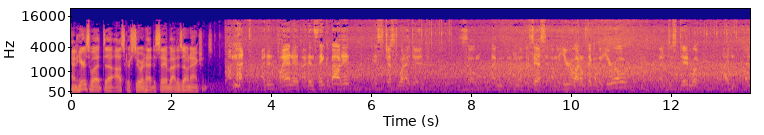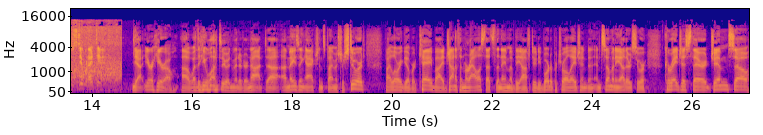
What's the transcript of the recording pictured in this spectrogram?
And here's what uh, Oscar Stewart had to say about his own actions. I'm not, I didn't plan it, I didn't think about it. It's just what I did. So, I'm, you know, they say I'm a hero. I don't think I'm a hero. I just did what I, I just did what I did. Yeah, you're a hero, uh, whether you want to admit it or not. Uh, amazing actions by Mr. Stewart, by Lori Gilbert Kaye, by Jonathan Morales. That's the name of the off duty Border Patrol agent, and, and, so many others who are courageous there, Jim. So,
